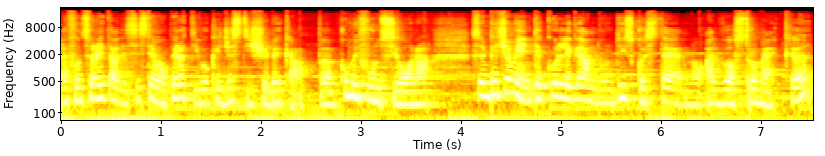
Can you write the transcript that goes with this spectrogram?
la funzionalità del sistema operativo che gestisce backup. Come funziona? Semplicemente collegando un disco esterno al vostro Mac,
